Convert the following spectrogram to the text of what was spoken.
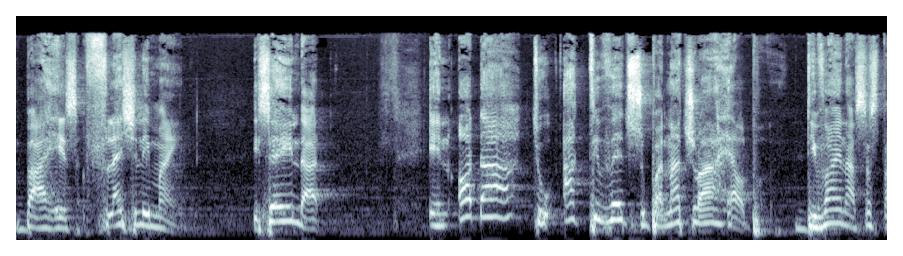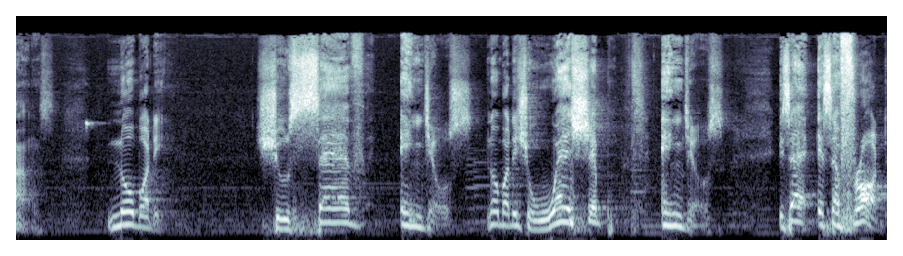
by his fleshly mind. He's saying that in order to activate supernatural help, divine assistance, nobody should serve angels. Nobody should worship angels. He said it's a fraud.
